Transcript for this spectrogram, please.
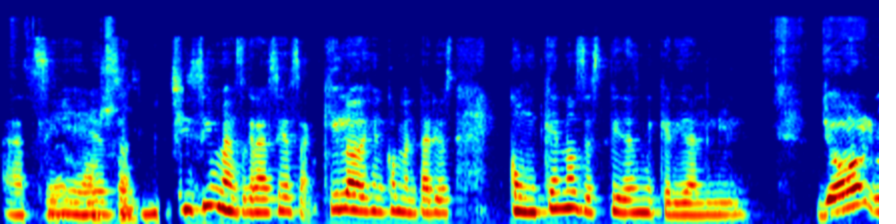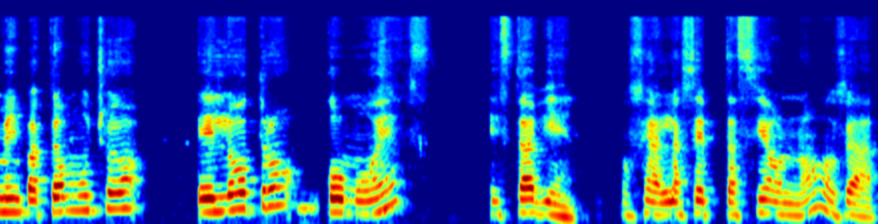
Así es. Muchísimas gracias. Aquí lo dejé en comentarios. ¿Con qué nos despides, mi querida Lili? Yo me impactó mucho el otro como es, está bien. O sea, la aceptación, ¿no? O sea,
